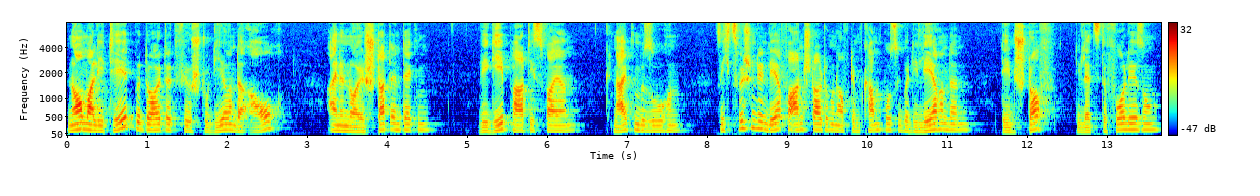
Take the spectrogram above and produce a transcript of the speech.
Normalität bedeutet für Studierende auch eine neue Stadt entdecken, WG-Partys feiern, Kneipen besuchen, sich zwischen den Lehrveranstaltungen auf dem Campus über die Lehrenden, den Stoff, die letzte Vorlesung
